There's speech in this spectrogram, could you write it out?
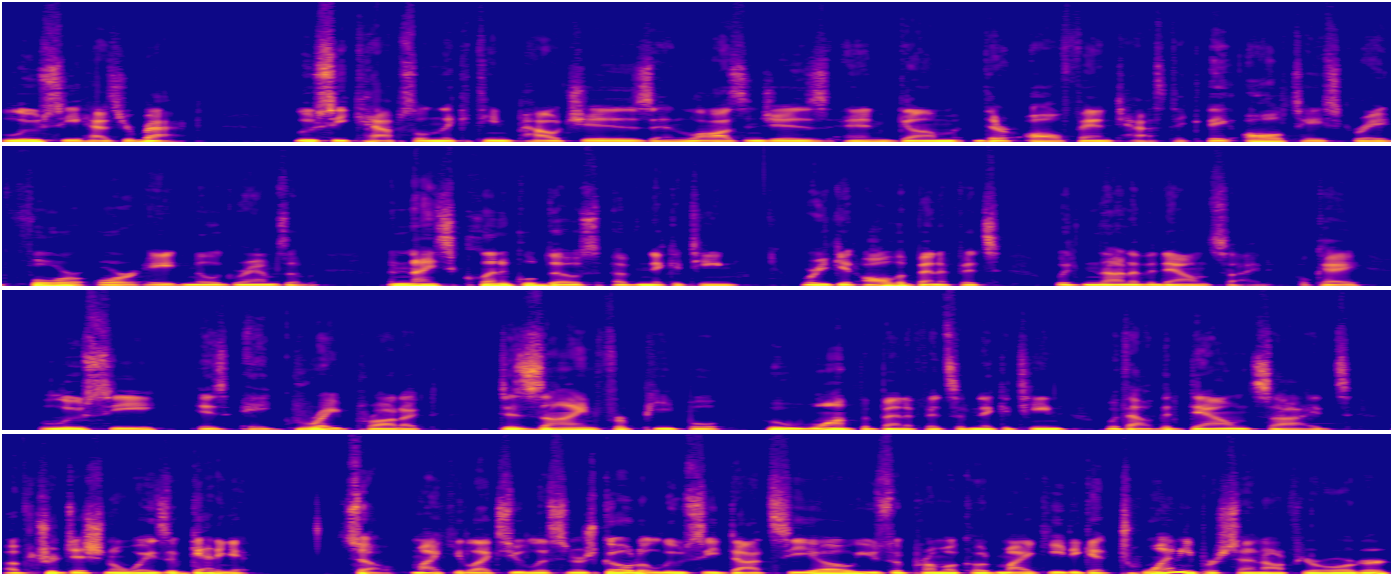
Lucy has your back. Lucy capsule nicotine pouches and lozenges and gum, they're all fantastic. They all taste great. Four or eight milligrams of a nice clinical dose of nicotine where you get all the benefits with none of the downside. Okay. Lucy is a great product designed for people who want the benefits of nicotine without the downsides of traditional ways of getting it. So, Mikey Likes You listeners, go to lucy.co, use the promo code Mikey to get 20% off your order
